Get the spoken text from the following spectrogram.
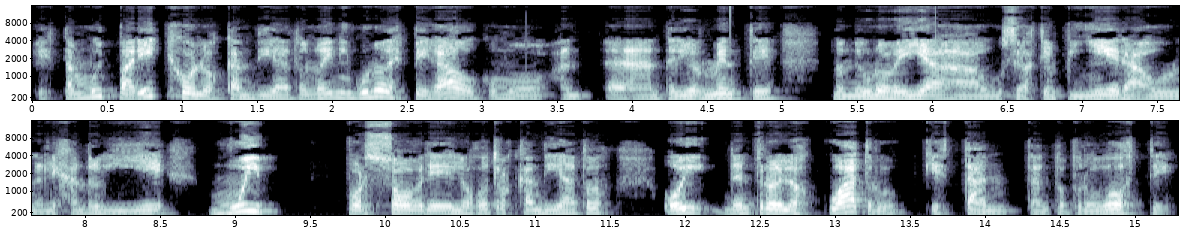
están muy parejos los candidatos, no hay ninguno despegado como eh, anteriormente, donde uno veía a un Sebastián Piñera o un Alejandro Guillé muy por sobre los otros candidatos. Hoy, dentro de los cuatro que están, tanto Proboste,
